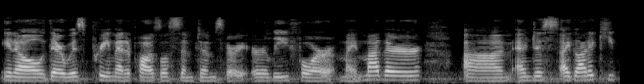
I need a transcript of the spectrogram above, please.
you know there was premenopausal symptoms very early for my mother um, and just i got to keep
